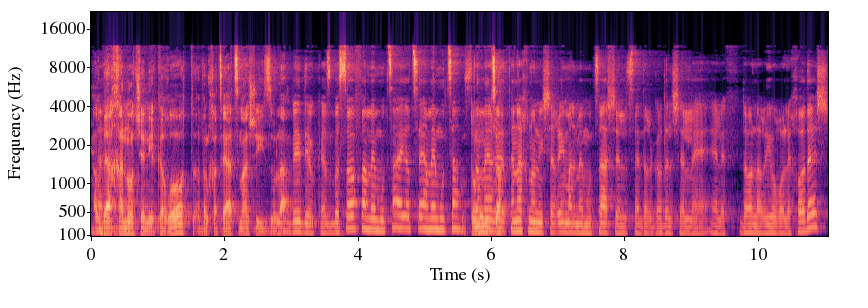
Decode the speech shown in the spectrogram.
הרבה הכנות שהן יקרות, אבל חצייה עצמה שהיא זולה. בדיוק, אז בסוף הממוצע יוצא הממוצע. זאת ממוצע. אומרת, אנחנו נשארים על ממוצע של סדר גודל של אה, אלף דולר יורו לחודש.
